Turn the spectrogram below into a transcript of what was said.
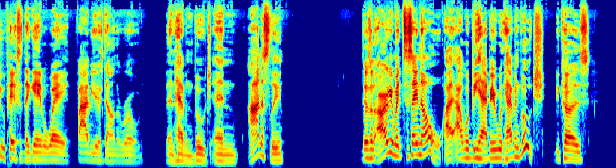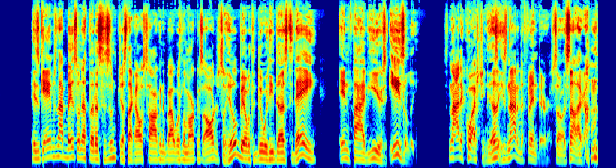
two picks that they gave away five years down the road than having Vooch. And honestly, there's an argument to say no. I, I would be happier with having Vooch because his game is not based on athleticism, just like I was talking about with Lamarcus Aldridge. So he'll be able to do what he does today in five years easily. It's not a question. He he's not a defender, so it's not like I'm,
